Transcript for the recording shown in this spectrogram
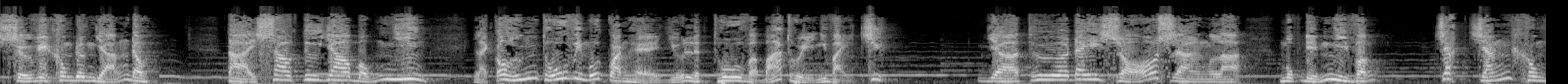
Sự việc không đơn giản đâu. Tại sao Tư Giao bỗng nhiên Lại có hứng thú với mối quan hệ giữa Lịch Thu và Bá Thụy như vậy chứ? Dạ thưa đây rõ ràng là một điểm nghi vấn. Chắc chắn không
